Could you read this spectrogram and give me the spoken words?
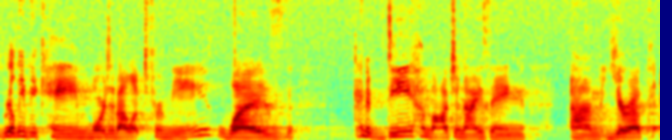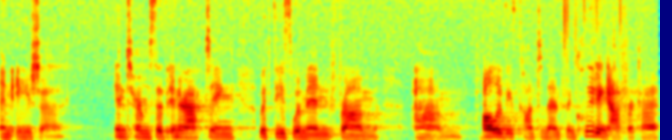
really became more developed for me was kind of de-homogenizing um, Europe and Asia in terms of interacting with these women from um, all of these continents, including Africa,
